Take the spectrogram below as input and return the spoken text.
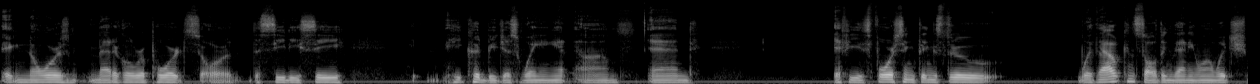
ignores medical reports or the CDC, he could be just winging it. Um, and if he's forcing things through without consulting anyone, which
